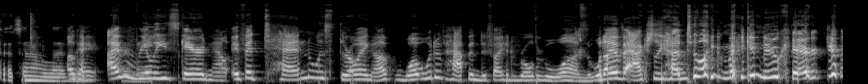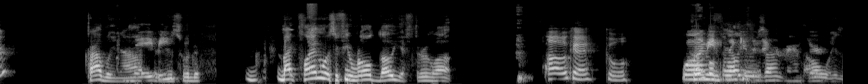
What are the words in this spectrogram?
That's an eleven. Okay, I'm really scared now. If a 10 was throwing up, what would have happened if I had rolled a 1? Would I have actually had to like make a new character? Probably not. Maybe. would- My plan was if you rolled low, you threw up. Oh, okay, cool. Well, I mean, Critical is failures aren't example. always.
